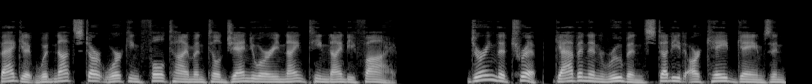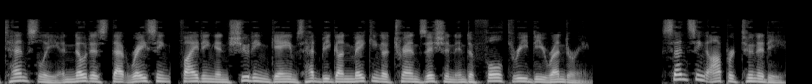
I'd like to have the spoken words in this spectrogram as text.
Baggett would not start working full-time until January 1995. During the trip, Gavin and Rubin studied arcade games intensely and noticed that racing, fighting and shooting games had begun making a transition into full 3D rendering. Sensing opportunity,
